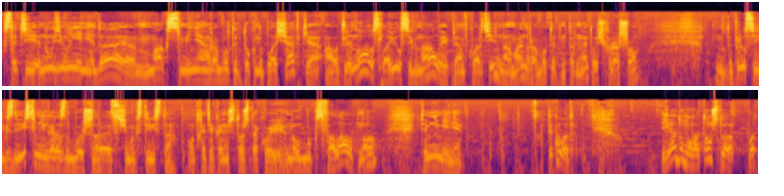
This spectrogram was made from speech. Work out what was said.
Кстати, на удивление, да, Макс у меня работает только на площадке, а вот Lenovo словил сигнал и прям в квартире нормально работает интернет, очень хорошо. Да плюс X200 мне гораздо больше нравится, чем X300. Вот, хотя, конечно, тоже такой ноутбук с Fallout, но тем не менее. Так вот, я думал о том, что вот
